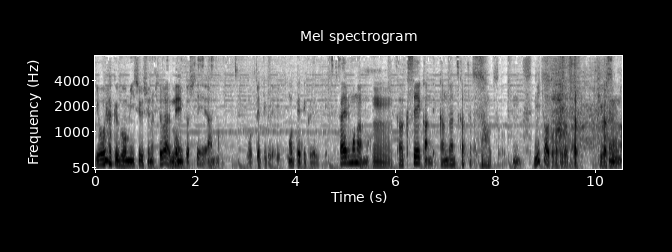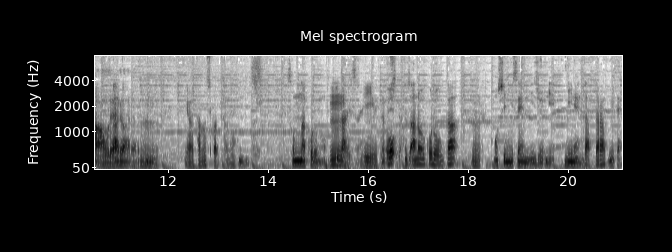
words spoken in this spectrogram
ようやくゴミ収集の人がゴねミとして、あの持ってってくれる持ってってくれるっていう。使えるものはもううん。学生間でガンガン使ってたから。そうそう、うん。ギターとか拾った気がするな、うん。俺。あるあるある、うんいや楽しかったね。うん。そんな頃の歌ですね、いい歌でした。おあの頃がうん。もし2022年だったらみたい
